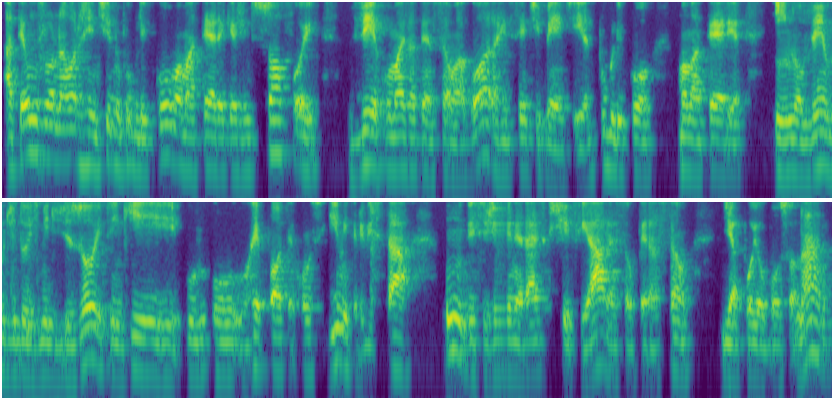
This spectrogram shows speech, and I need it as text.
Até um jornal argentino publicou uma matéria que a gente só foi ver com mais atenção agora, recentemente. Ele publicou uma matéria em novembro de 2018, em que o, o repórter conseguiu entrevistar um desses generais que chefiaram essa operação de apoio ao Bolsonaro,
